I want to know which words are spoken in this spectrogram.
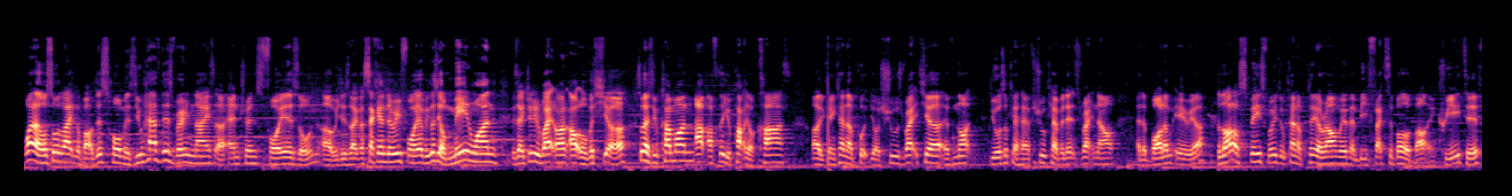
What I also like about this home is you have this very nice uh, entrance foyer zone, uh, which is like a secondary foyer because your main one is actually right on out over here. So as you come on up after you park your cars, uh, you can kind of put your shoes right here. If not, you also can have shoe cabinets right now at the bottom area. A lot of space for you to kind of play around with and be flexible about and creative.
